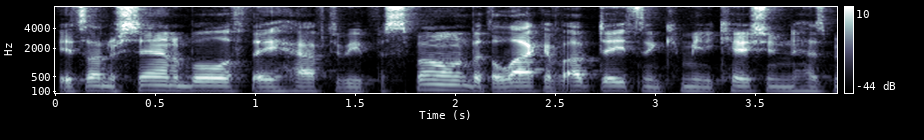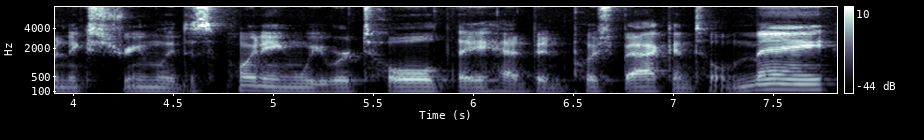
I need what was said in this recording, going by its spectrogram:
It's understandable if they have to be postponed, but the lack of updates and communication has been extremely disappointing. We were told they had been pushed back until May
